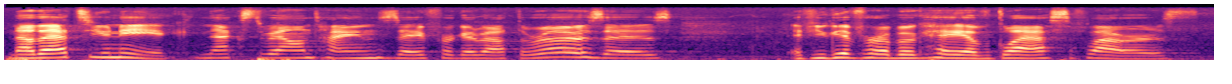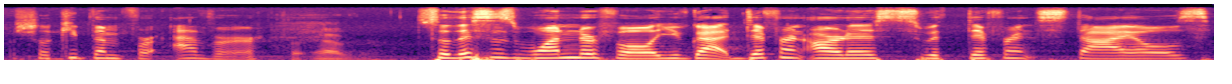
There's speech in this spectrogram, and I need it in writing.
Now that's unique. Next Valentine's Day, forget about the roses. If you give her a bouquet of glass flowers, she'll keep them forever. Forever. So this is wonderful. You've got different artists with different styles,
